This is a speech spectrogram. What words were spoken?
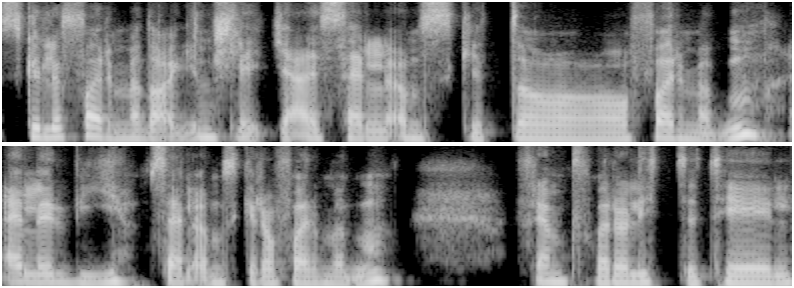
skulle forme dagen slik jeg selv ønsket å forme den, eller vi selv ønsker å forme den, fremfor å lytte til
